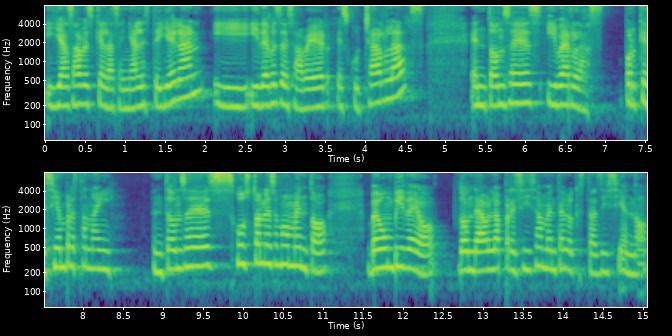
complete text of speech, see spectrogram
Y ya sabes que las señales te llegan y, debes de saber escucharlas, entonces, y verlas, porque siempre están ahí. Entonces, justo en ese momento, veo un video donde habla precisamente lo que estás diciendo.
